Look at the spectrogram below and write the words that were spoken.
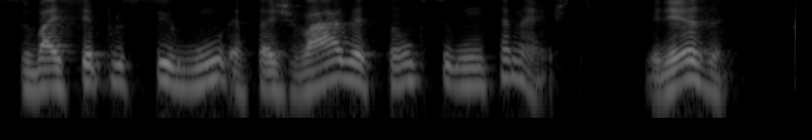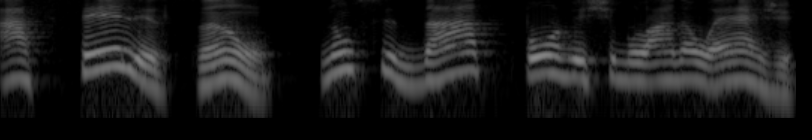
isso vai ser para o segundo, essas vagas são para o segundo semestre, beleza? A seleção não se dá por vestibular da UERJ,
